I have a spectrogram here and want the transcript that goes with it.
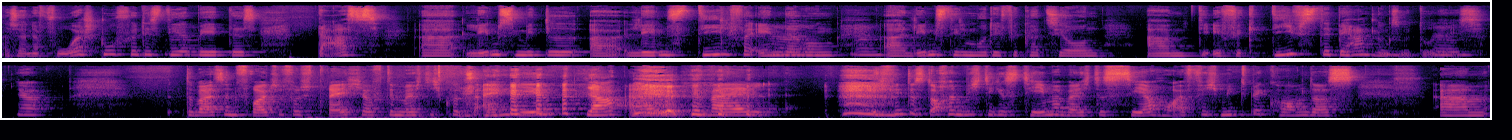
also einer Vorstufe des Diabetes, das äh, Lebensmittel, äh, Lebensstilveränderung, mhm. äh, Lebensstilmodifikation ähm, die effektivste Behandlungsmethode mhm. ist. Ja. Da war jetzt ein freudscher Versprecher, auf den möchte ich kurz eingehen. ja. Ähm, weil ich finde das doch ein wichtiges Thema, weil ich das sehr häufig mitbekomme, dass ähm,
